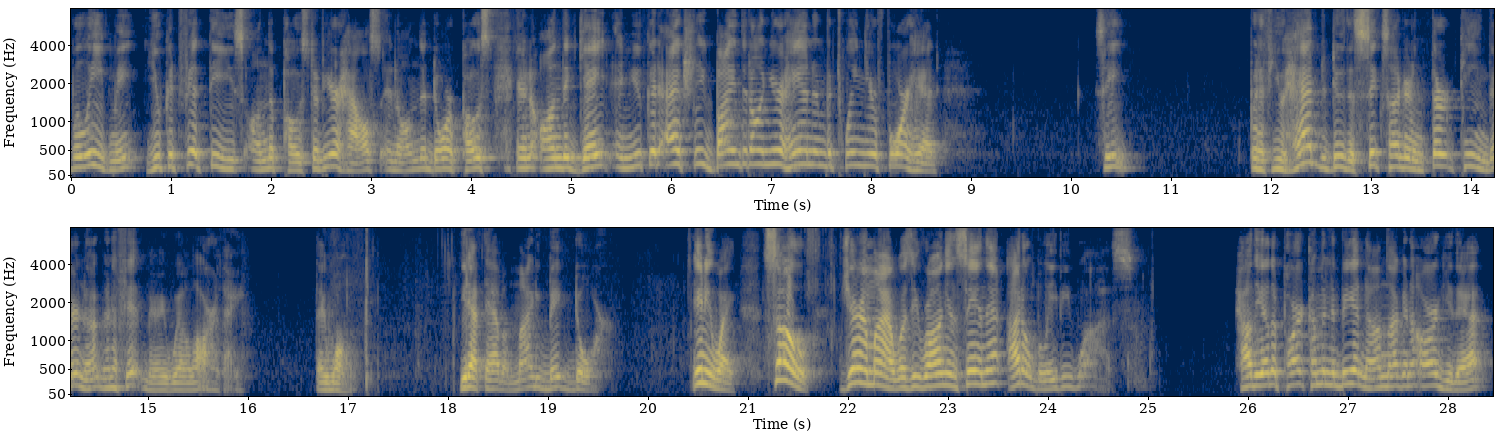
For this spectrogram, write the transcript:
Believe me, you could fit these on the post of your house and on the doorpost and on the gate, and you could actually bind it on your hand and between your forehead. See? But if you had to do the 613, they're not going to fit very well, are they? They won't. You'd have to have a mighty big door. Anyway, so Jeremiah, was he wrong in saying that? I don't believe he was. How the other part come into being? Now, I'm not going to argue that.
